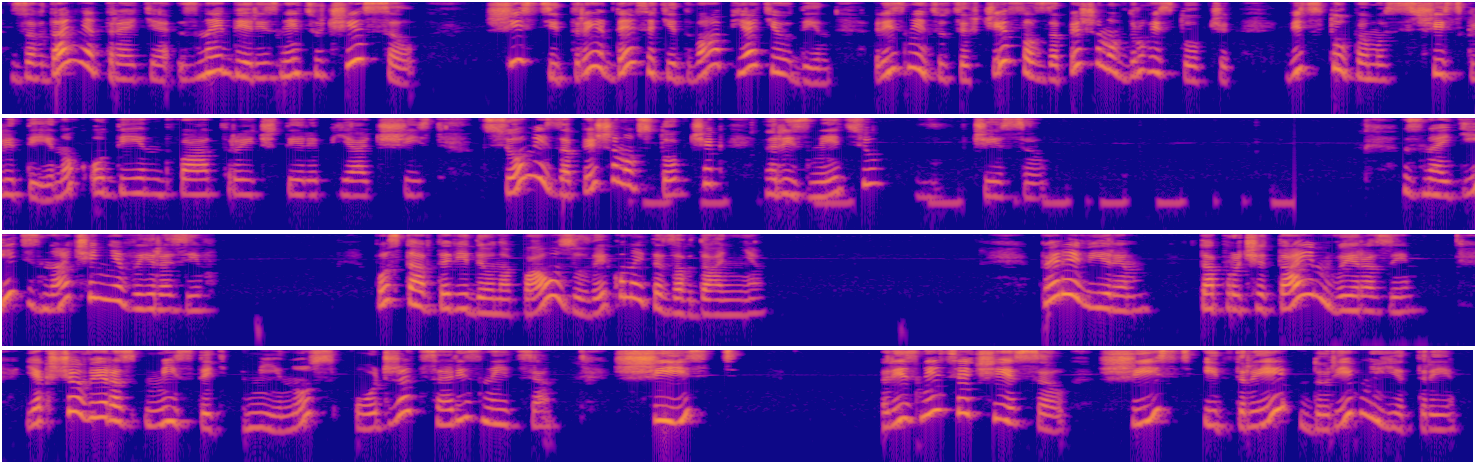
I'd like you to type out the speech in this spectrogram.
Завдання третє. Знайди різницю чисел 6 і 3, 10 і 2, 5 і 1. Різницю цих чисел запишемо в другий стовпчик. Відступимо з 6 клітинок 1, 2, 3, 4, 5, 6. В сьомій запишемо в стовпчик різницю чисел. Знайдіть значення виразів. Поставте відео на паузу, виконайте завдання. Перевіримо та прочитаємо вирази. Якщо вираз містить мінус, отже, це різниця. 6 Різниця чисел 6 і 3 дорівнює 3.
